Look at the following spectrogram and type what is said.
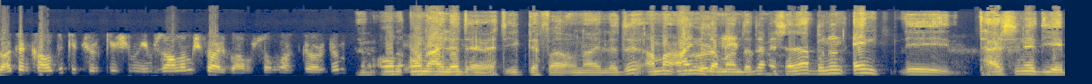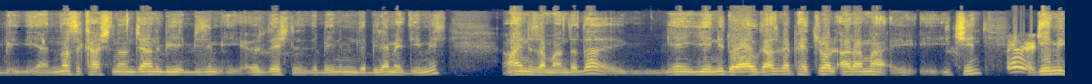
Zaten kaldı ki Türkiye şimdi imzalamış galiba bu sabah gördüm. On, yani, onayladı evet ilk defa onayladı ama aynı öyle. zamanda da mesela bunun en e, tersine diye yani nasıl karşılanacağını bizim özdeşle de benim de bilemediğimiz aynı zamanda da e, yeni doğal gaz ve petrol arama e, için evet, gemi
